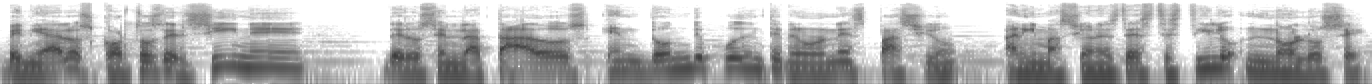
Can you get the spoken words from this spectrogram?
venía de los cortos del cine, de los enlatados, ¿en dónde pueden tener un espacio animaciones de este estilo? No lo sé.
